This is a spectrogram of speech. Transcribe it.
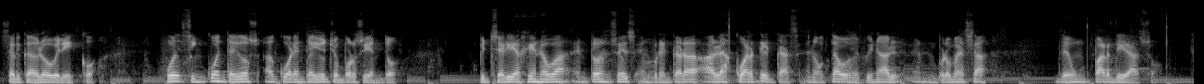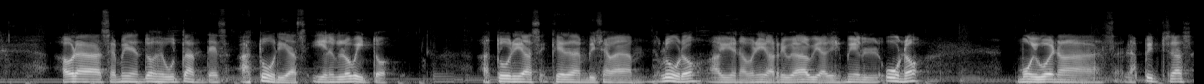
cerca del obelisco. Fue 52 a 48%. Pizzería Génova entonces enfrentará a las cuartetas en octavos de final en promesa de un partidazo. Ahora se miden dos debutantes, Asturias y el Globito. Asturias queda en Villa Luro, ahí en Avenida Rivadavia 10.001. Muy buenas las pizzas,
